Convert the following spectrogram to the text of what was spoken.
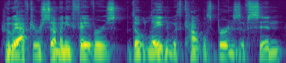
who after so many favors, though laden with countless burdens of sin,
